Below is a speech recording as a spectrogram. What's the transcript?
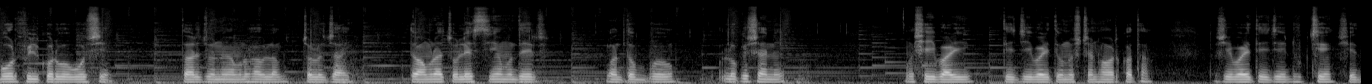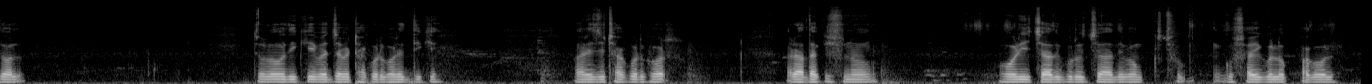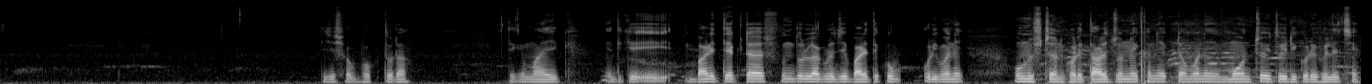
বোর ফিল করব বসে। তার জন্য আমরা ভাবলাম, চলো যাই। তো আমরা চলে এসেছি আমাদের গন্তব্য লোকেশানে সেই বাড়িতে যে বাড়িতে অনুষ্ঠান হওয়ার কথা, তো সেই বাড়িতে যে ঢুকছে সেই দল। চলো ওদিকে এবার যাবে ঠাকুর ঘরের দিকে। আর এই যে ঠাকুর ঘর, রাধাকৃষ্ণ হরিচাঁদ, গুরুচাঁদ এবং কিছু গোসাই গোলক পাগল। এই যে সব ভক্তরা, এদিকে মাইক, এদিকে এই বাড়িতে একটা সুন্দর লাগল যে বাড়িতে খুব পরিমাণে অনুষ্ঠান করে, তার জন্য এখানে একটা মানে মঞ্চই তৈরি করে ফেলেছে।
